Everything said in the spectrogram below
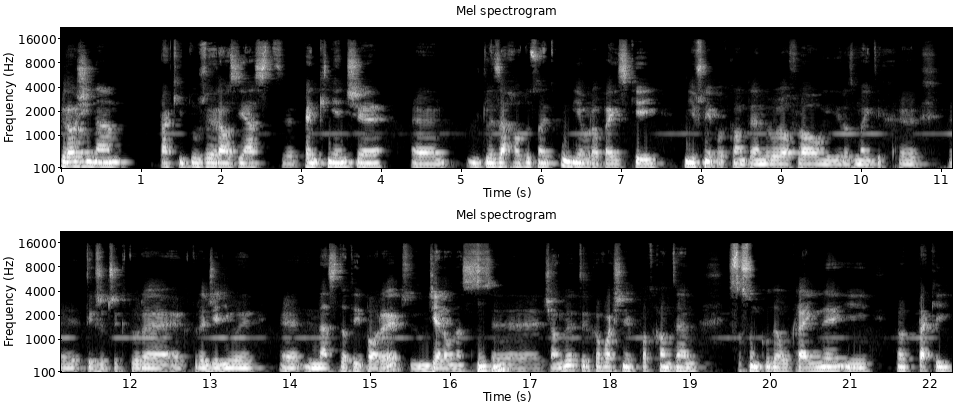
grozi nam taki duży rozjazd, pęknięcie y, w tle Zachodu, czy nawet Unii Europejskiej, już nie pod kątem rule of law i rozmaitych e, e, tych rzeczy, które, które dzieliły e, nas do tej pory, czyli dzielą nas mhm. ciągle, tylko właśnie pod kątem stosunku do Ukrainy i no, takiej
